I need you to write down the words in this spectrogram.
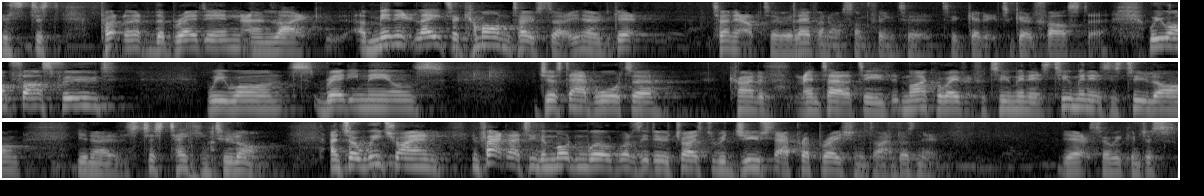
this just put the, the, bread in and like a minute later, come on, toaster, you know, get turn it up to 11 or something to, to get it to go faster. We want fast food. We want ready meals. Just add water kind of mentality. Microwave it for two minutes. Two minutes is too long. You know, it's just taking too long. And so we try and, in fact, actually, the modern world, what does it do? It tries to reduce our preparation time, doesn't it? Yeah, so we can just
